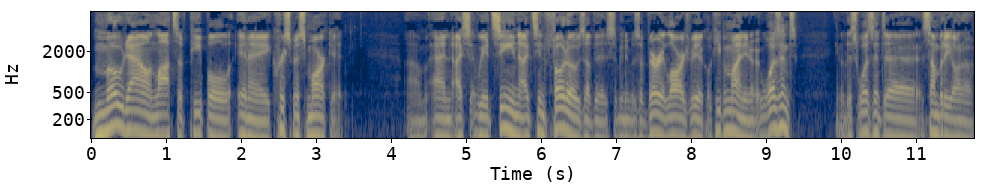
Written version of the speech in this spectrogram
mow down lots of people in a Christmas market. Um, and I we had seen I'd seen photos of this. I mean, it was a very large vehicle. Keep in mind, you know, it wasn't you know, this wasn't uh, somebody on a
